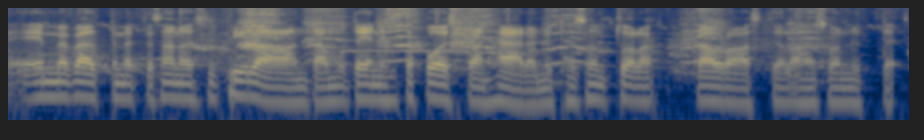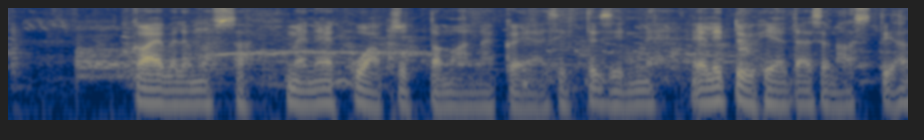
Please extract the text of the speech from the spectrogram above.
Emme välttämättä sanoisi tilaa antaa, mutta ei ne sitä poiskaan häädä. Nythän se on tuolla kaura-astiallahan se on nyt kaivelemassa, menee kuopsuttamaan näköjään sitten sinne. Eli tyhjentää sen astian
